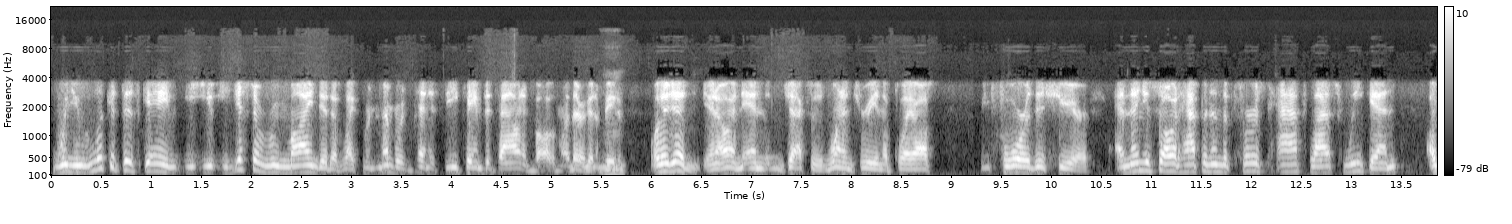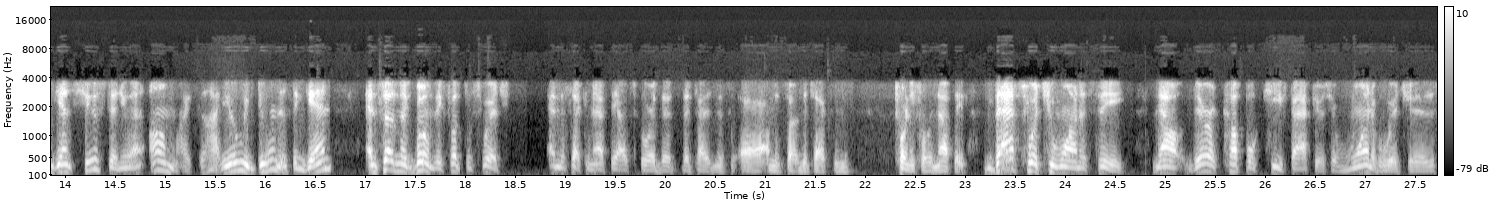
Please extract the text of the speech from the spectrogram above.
when you look at this game, you, you just are reminded of like remember when Tennessee came to town and Baltimore they were going to beat them. Mm-hmm. Well, they didn't, you know. And and Jackson was one and three in the playoffs before this year, and then you saw it happen in the first half last weekend against Houston. You went, oh my God, here we doing this again? And suddenly, boom, they flipped the switch, and the second half they outscored the, the Titans. Uh, I'm sorry, the Texans, twenty-four nothing. That's what you want to see. Now there are a couple key factors here. One of which is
